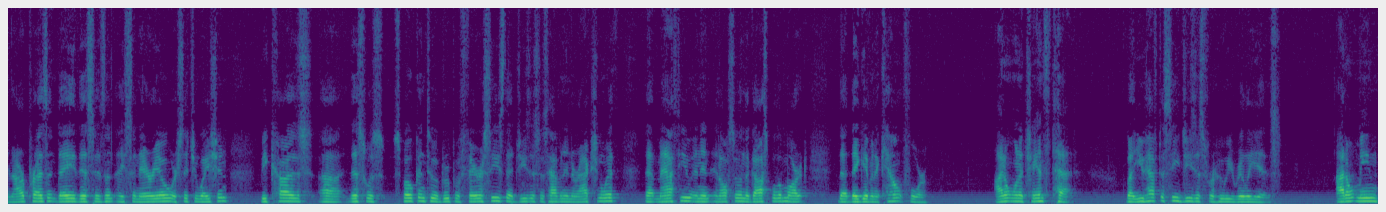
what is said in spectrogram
in our present day, this isn't a scenario or situation because uh, this was spoken to a group of Pharisees that Jesus is having interaction with, that Matthew and, in, and also in the Gospel of Mark, that they give an account for. I don't want to chance that, but you have to see Jesus for who he really is. I don't mean,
